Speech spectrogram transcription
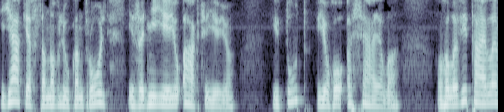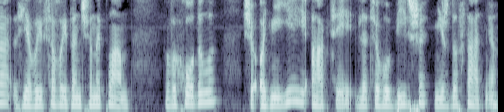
Як я встановлю контроль із однією акцією? І тут його осяяло. У голові Тайлера з'явився витончений план. Виходило, що однієї акції для цього більше, ніж достатньо.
